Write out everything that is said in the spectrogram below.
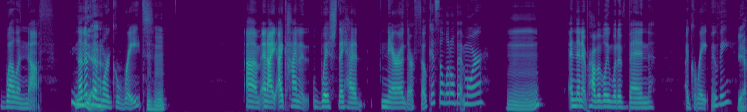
well enough. None of them were great. Mhm. Um, and I, I kind of wish they had narrowed their focus a little bit more. Hmm. And then it probably would have been a great movie. Yeah.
